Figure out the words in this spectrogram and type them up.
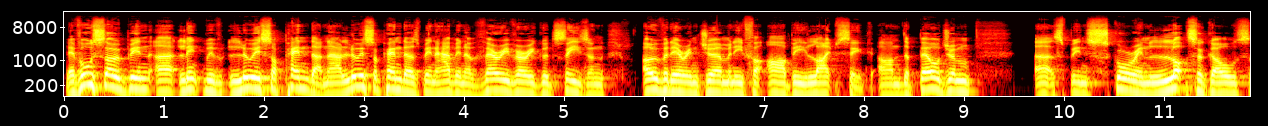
They've also been uh, linked with Loïs Openda. Now, Loïs Openda has been having a very, very good season over there in Germany for RB Leipzig. Um, the Belgium uh, has been scoring lots of goals,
